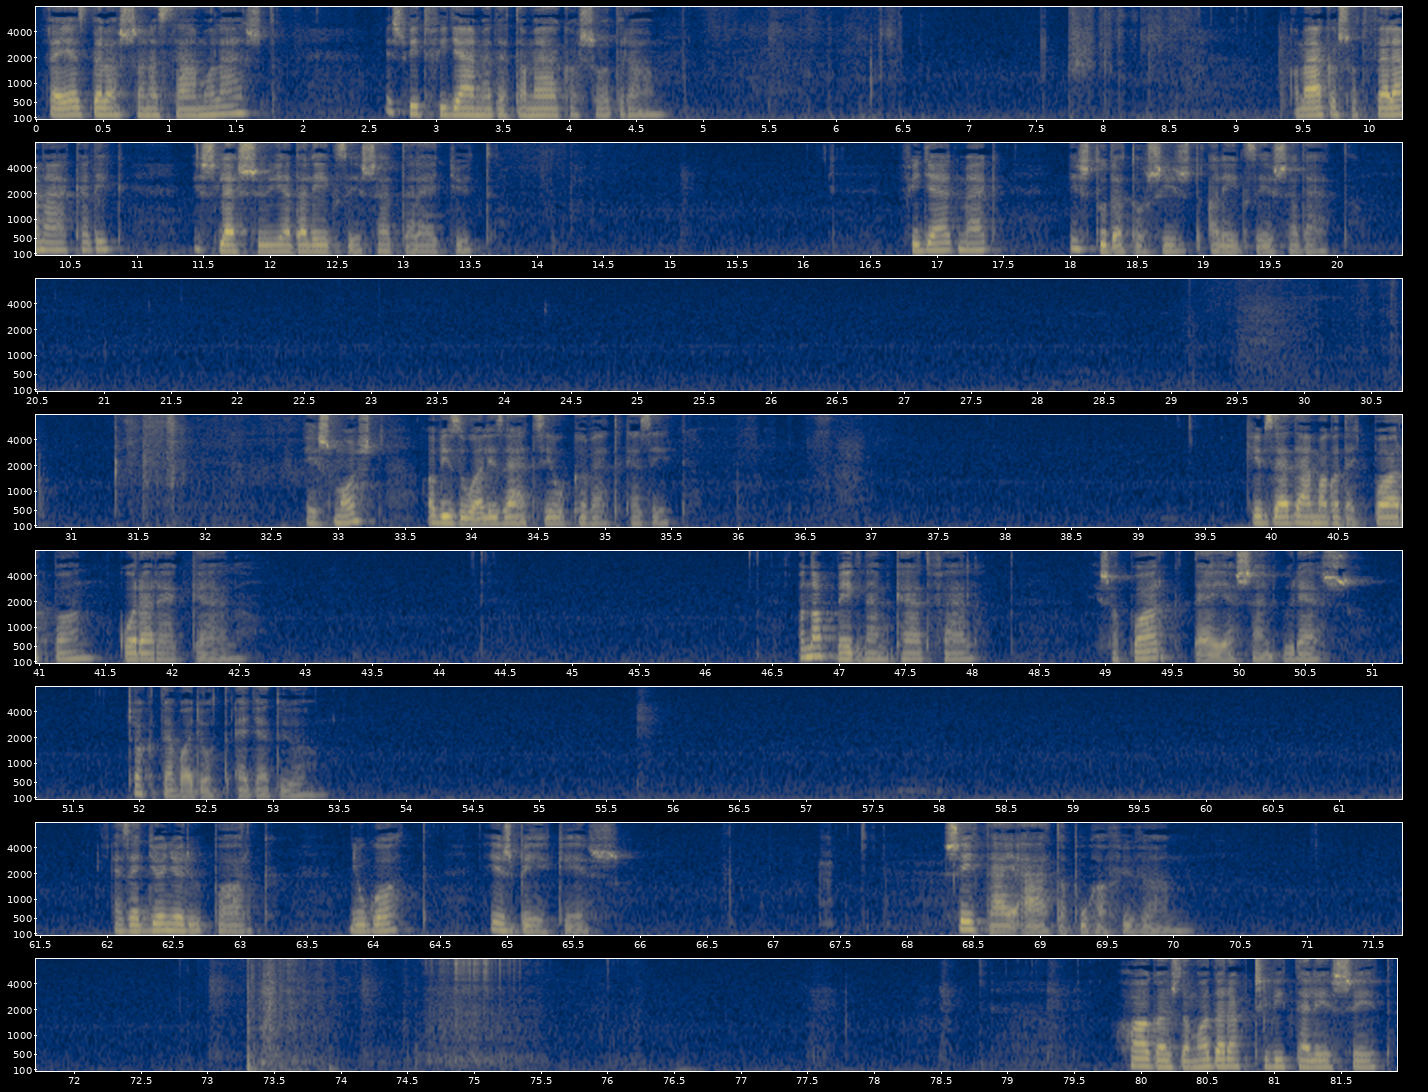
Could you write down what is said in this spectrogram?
Fejezd be lassan a számolást, és vidd figyelmedet a melkasodra. A melkasod felemelkedik, és lesüllyed a légzéseddel együtt. Figyeld meg, és tudatosítsd a légzésedet. És most a vizualizáció következik. Képzeld el magad egy parkban, kora reggel. A nap még nem kelt fel, és a park teljesen üres. Csak te vagy ott egyedül. Ez egy gyönyörű park, nyugodt és békés. Sétálj át a puha füvön. Hallgasd a madarak csivitelését,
